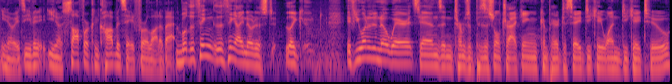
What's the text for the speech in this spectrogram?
You know, it's even you know software can compensate for a lot of that. Well, the thing the thing I noticed, like, if you wanted to know where it stands in terms of positional tracking compared to say DK1, DK2,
